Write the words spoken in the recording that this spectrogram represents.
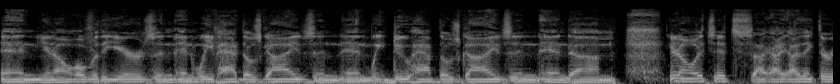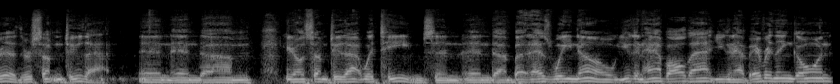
and you know, over the years, and, and we've had those guys, and, and we do have those guys, and and um, you know, it's it's. I, I think there is there's something to that and and um, you know something to that with teams. And and uh, but as we know you can have all that. You can have everything going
